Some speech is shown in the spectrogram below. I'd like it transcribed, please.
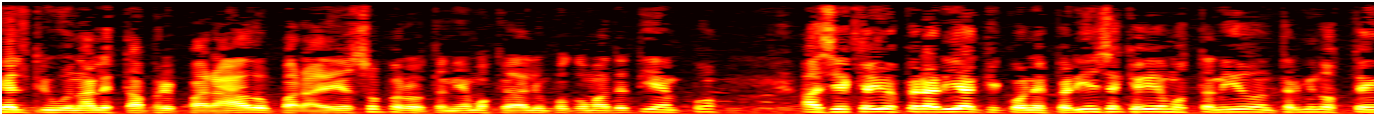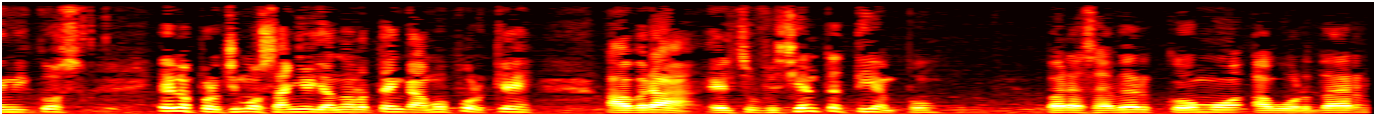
El tribunal está preparado para eso, pero teníamos que darle un poco más de tiempo. Así es que yo esperaría que con la experiencia que hoy hemos tenido en términos técnicos, en los próximos años ya no lo tengamos porque habrá el suficiente tiempo para saber cómo abordar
